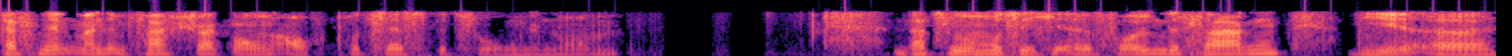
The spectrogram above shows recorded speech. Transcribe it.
Das nennt man im Fachjargon auch prozessbezogene Normen. Dazu muss ich äh, Folgendes sagen. Die, äh,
